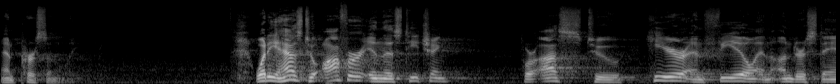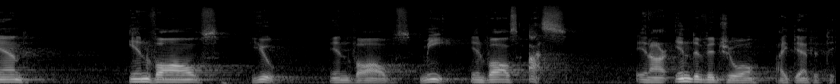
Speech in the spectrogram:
and personally. What he has to offer in this teaching for us to hear and feel and understand involves you, involves me, involves us in our individual identity.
